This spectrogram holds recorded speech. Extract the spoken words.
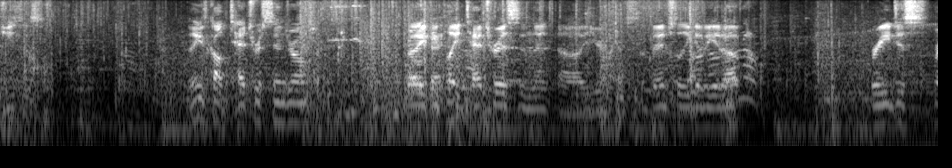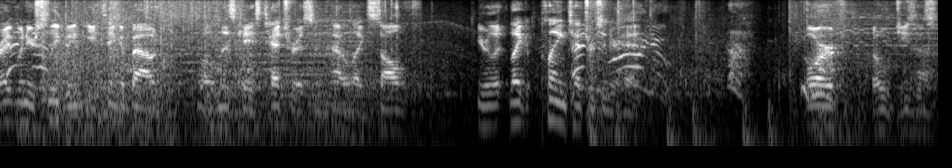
Jesus. I think it's called Tetris syndrome. Where like you Okay. play Tetris and then uh, you're eventually gonna get up. Where you just, right when you're sleeping, you think about, well, in this case, Tetris and how to like solve. You're like playing Tetris in your head. Or, if, oh Jesus.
